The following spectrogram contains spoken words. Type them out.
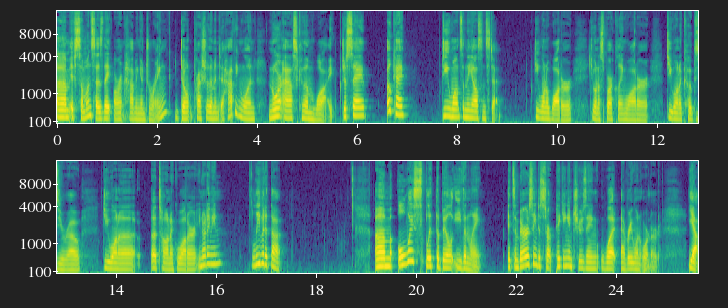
Um, if someone says they aren't having a drink, don't pressure them into having one, nor ask them why. Just say, okay, do you want something else instead? Do you want a water? Do you want a sparkling water? Do you want a Coke Zero? Do you want a, a tonic water? You know what I mean? Leave it at that. Um, always split the bill evenly. It's embarrassing to start picking and choosing what everyone ordered. Yeah,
